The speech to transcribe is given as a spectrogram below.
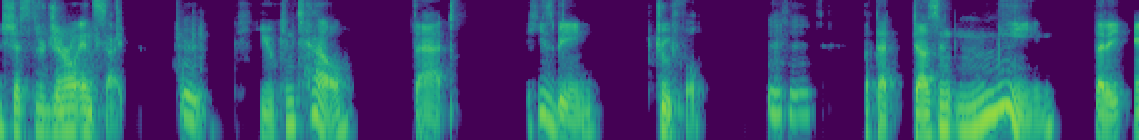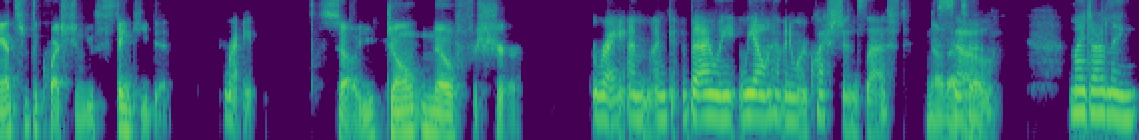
Just through general insight. Mm. You can tell that he's being truthful, hmm but that doesn't mean that he answered the question you think he did. Right. So you don't know for sure. Right. I'm I'm but I only we don't have any more questions left. No, that's it. My darling,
